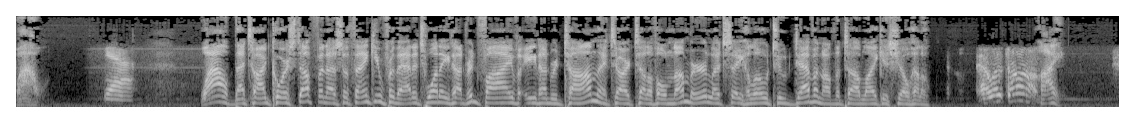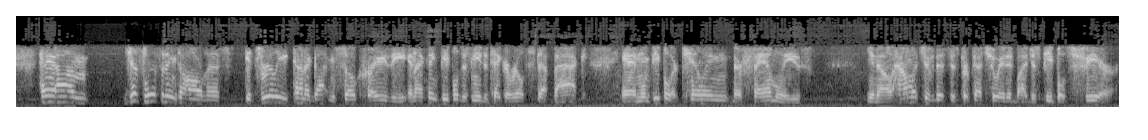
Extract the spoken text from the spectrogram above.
Wow. Yeah. Wow, that's hardcore stuff, Vanessa. So thank you for that. It's 1-800-5800-TOM. That's our telephone number. Let's say hello to Devin on the Tom Leykis show. Hello. Hello, Tom. Hi. Hey, um, just listening to all this, it's really kind of gotten so crazy, and I think people just need to take a real step back. And when people are killing their families, you know, how much of this is perpetuated by just people's fear?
